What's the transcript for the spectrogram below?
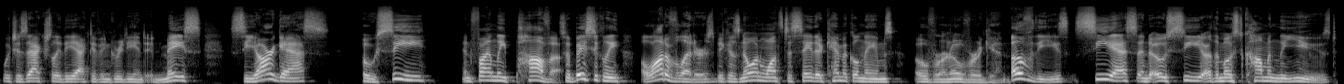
which is actually the active ingredient in mace, CR gas, OC, and finally, PAVA. So basically, a lot of letters because no one wants to say their chemical names over and over again. Of these, CS and OC are the most commonly used,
